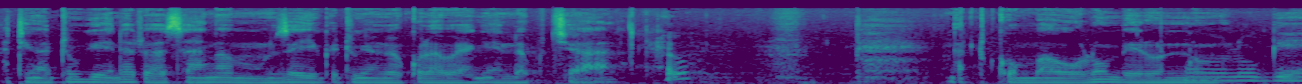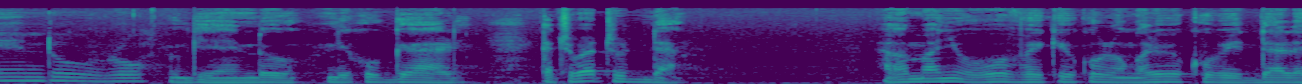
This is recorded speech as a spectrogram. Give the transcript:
kati nga tugenda twasanga mu muzeeyi gwe tugenda okulaba yagenda kukyala nga tukomawo olumbeera onnuma olugendo olwo. Lugendo ndi ku gaali kati batudda abamanyi oba ovaekekolo nga liwekuba eddala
